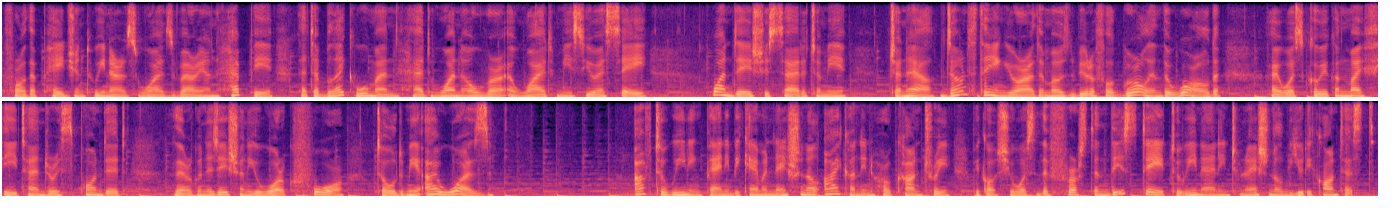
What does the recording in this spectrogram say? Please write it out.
for the pageant winners was very unhappy that a black woman had won over a white Miss USA. One day she said to me, Janelle, don't think you are the most beautiful girl in the world. I was quick on my feet and responded, The organization you work for told me I was. After winning, Penny became a national icon in her country because she was the first in this state to win an international beauty contest.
